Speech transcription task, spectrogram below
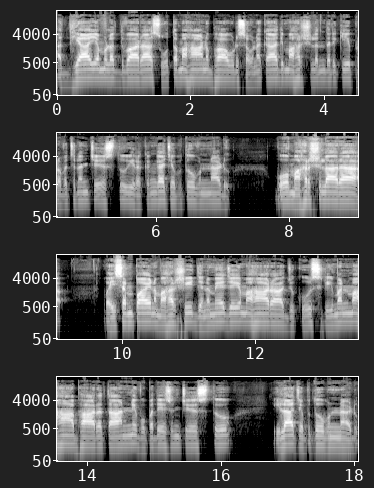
అధ్యాయముల ద్వారా సూత మహానుభావుడు శౌనకాది మహర్షులందరికీ ప్రవచనం చేస్తూ ఈ రకంగా చెబుతూ ఉన్నాడు. ఓ మహర్షులారా వైశంపాయన మహర్షి జనమేజయ మహారాజుకు శ్రీమన్మహాభారతాన్ని ఉపదేశం చేస్తూ ఇలా చెబుతూ ఉన్నాడు.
